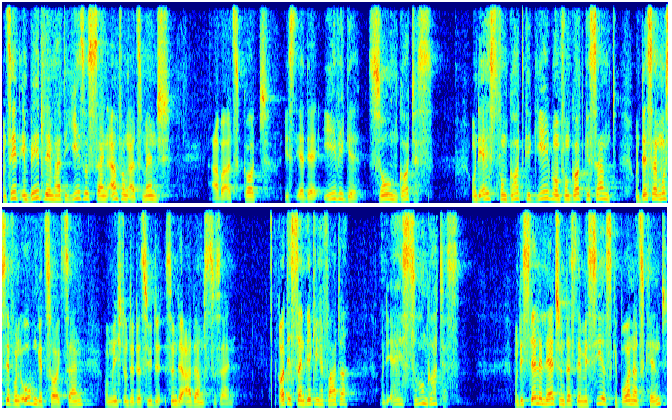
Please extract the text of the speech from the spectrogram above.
Und seht, in Bethlehem hatte Jesus seinen Anfang als Mensch, aber als Gott ist er der ewige Sohn Gottes. Und er ist von Gott gegeben und von Gott gesandt. Und deshalb muss er von oben gezeugt sein, um nicht unter der Sünde Adams zu sein. Gott ist sein wirklicher Vater und er ist Sohn Gottes. Und die Stelle lehrt schon, dass der Messias, geboren als Kind,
